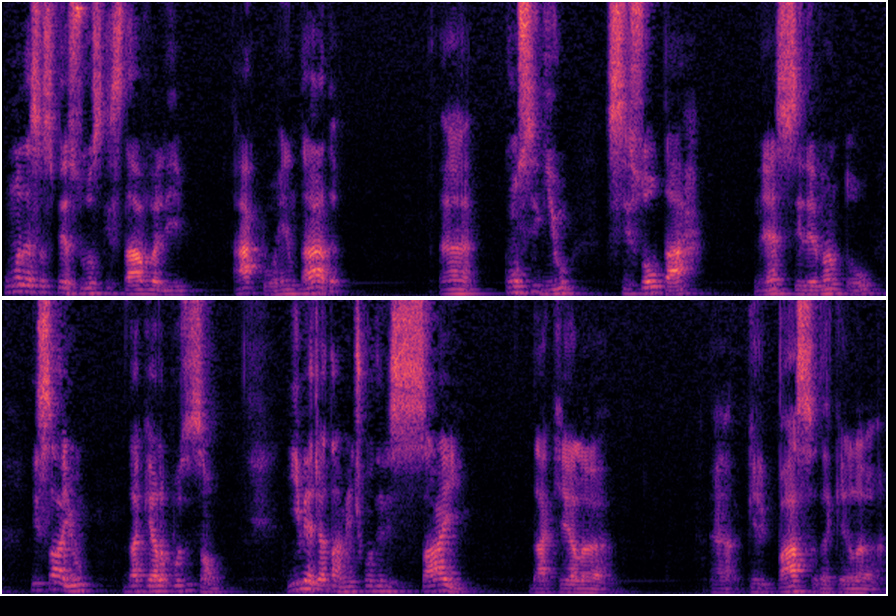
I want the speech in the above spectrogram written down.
uma dessas pessoas que estava ali acorrentada ah, conseguiu se soltar, né, se levantou e saiu daquela posição. Imediatamente, quando ele sai daquela. É, que ele passa daquela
